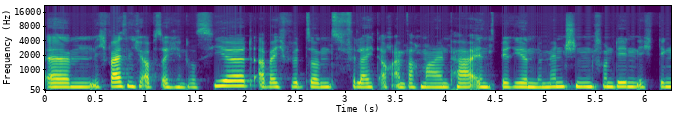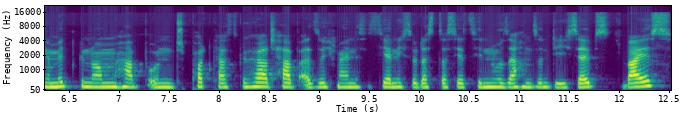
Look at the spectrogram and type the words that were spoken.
ähm, ich weiß nicht, ob es euch interessiert, aber ich würde sonst vielleicht auch einfach mal ein paar inspirierende Menschen, von denen ich Dinge mitgenommen habe und Podcast gehört habe also, ich meine, es ist ja nicht so, dass das jetzt hier nur Sachen sind, die ich selbst weiß,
